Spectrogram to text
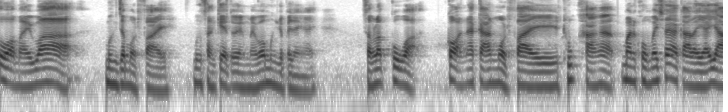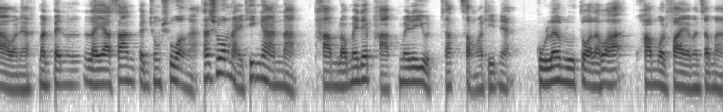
ตัวไหมว่า มึงจะหมดไฟ มึงสังเกตตัวเองไหมว่ามึงจะเป็นยังไงสำหรับกูอะก่อนอาการหมดไฟทุกครั้งอะมันคงไม่ใช่อาการระยะยาวอะนะมันเป็นระยะสั้นเป็นช่วงๆอะถ้าช่วงไหนที่งานหนักทำแล้วไม่ได้พักไม่ได้หยุดสักสองอาทิตย์เนี่ย กูเริ่มรู้ตัวแล้วว่า ความหมดไฟมันจะมา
